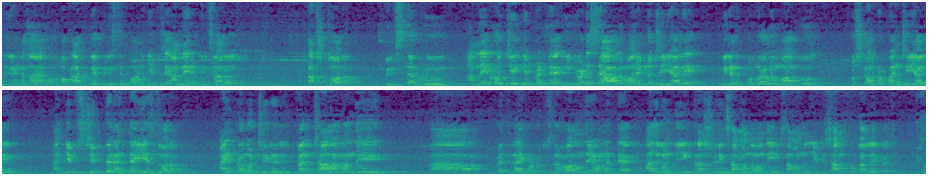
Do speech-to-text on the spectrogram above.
పిలిచాం కదా. ఒక అతిథి పిలిస్తే బాగుంటుంది చెప్పేసి అన్నయ్యని పిలిచిన ఆ రోజు. ట్రస్ట్ ద్వారా. పిలిచినప్పుడు అన్నయ్య కూడా వచ్చి ఏం చెప్పంటే ఇటువంటి సేవలు మరెన్నో చేయాలి మీలాంటి కుర్రాళ్ళు మాకు పుస్తకాలతో పని చేయాలి అని చెప్పి చెప్పారు అంతే ఐఎస్ ద్వారా. ఆయన ప్రమోట్ చేయలేదు. కానీ చాలామంది ప్రతి నాయకుడు చూసిన వాళ్ళందరూ ఏమనంటే అది కూడా దీనికి ట్రస్ట్ దీనికి సంబంధం ఉంది దీనికి సంబంధం చెప్పి చాలా పుకార్లు లేపారు సో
